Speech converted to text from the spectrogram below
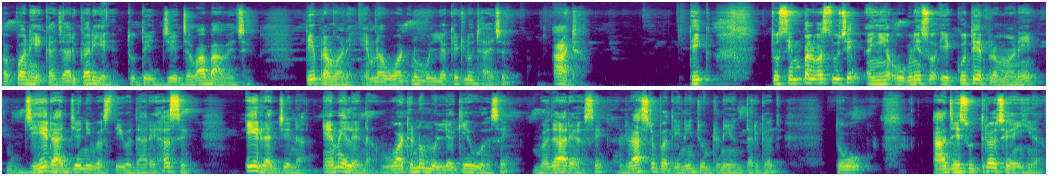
અપન એક હજાર કરીએ તો તે જે જવાબ આવે છે તે પ્રમાણે એમના વોટનું મૂલ્ય કેટલું થાય છે? આઠ. ઠીક? તો સિમ્પલ વસ્તુ છે, અહીંયા ઓગણીસો એકોતેર પ્રમાણે જે રાજ્યની વસ્તી વધારે હશે, એ રાજ્યના એમએલએના વોટનું મૂલ્ય કેવું હશે? વધારે હશે રાષ્ટ્રપતિની ચૂંટણી અંતર્ગત. તો આ જે સૂત્ર છે અહીંયા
